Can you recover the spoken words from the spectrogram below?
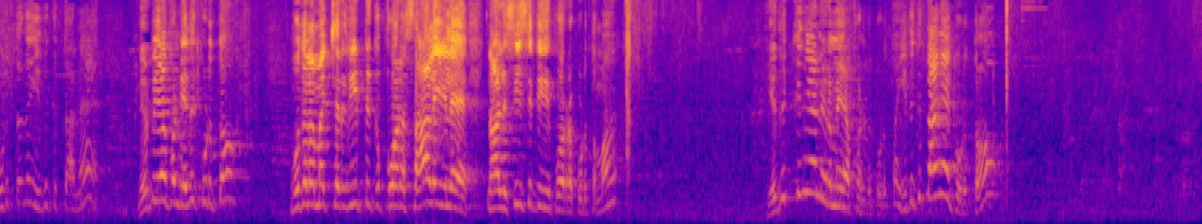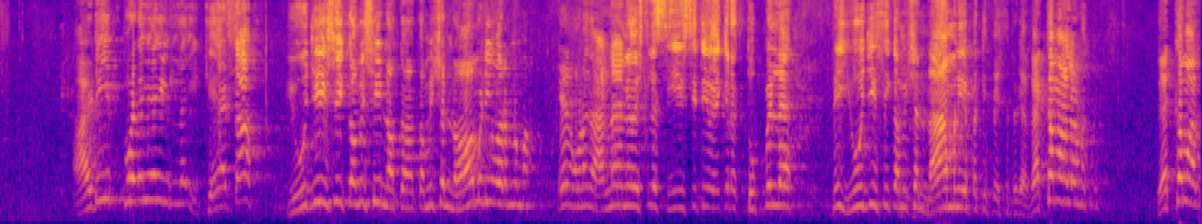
கொடுத்ததே இதுக்கு தானே? நிர்பயா ஃபண்ட் எதுக்கு கொடுத்தோம்? முதலமைச்சர் வீட்டுக்கு போற சாலையில நாலு சிசிடிவி போடுற கொடுத்தோமா? எதுக்குங்க நிர்மயா ஃபண்ட் கொடுத்தோம்? இதுக்கு தாங்க கொடுத்தோம். அடிப்படையே இல்லை. கேட்டா யூஜிசி கமிஷன் கமிஷன் நாமினி வரணுமா? ஏன் உனக்கு அண்ணா யூனிவர்சிட்டியில் சிசிடிவி வைக்கிற துப்பு நீ யூஜிசி கமிஷன் நாமினியை பத்தி பேசிட்டு இருக்க. வெக்கமால உனக்கு. வெக்கமால.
